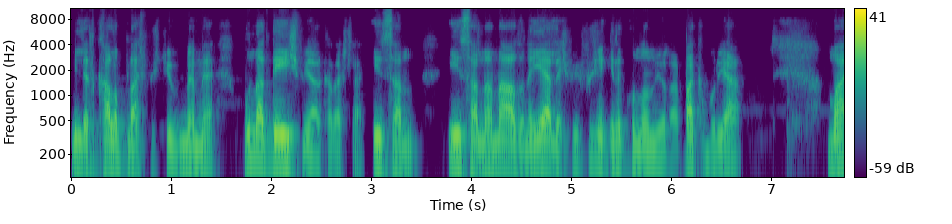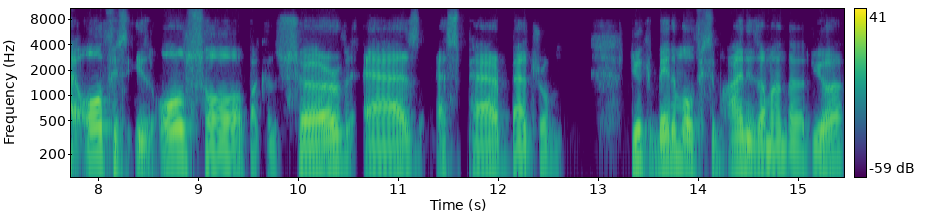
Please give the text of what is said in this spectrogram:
Millet kalıplaşmış diyor bilmem ne. Bunlar değişmiyor arkadaşlar. İnsan insanların ağzına yerleşmiş bu şekilde kullanıyorlar. Bakın buraya. My office is also bakın serve as a spare bedroom. Diyor ki benim ofisim aynı zamanda diyor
